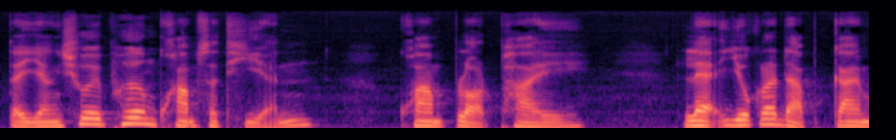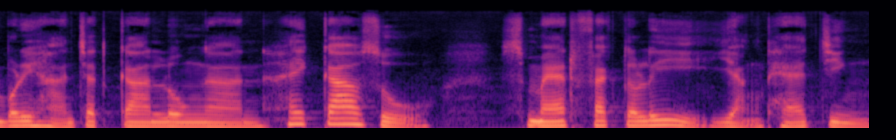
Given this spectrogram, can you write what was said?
แต่ยังช่วยเพิ่มความเสถียร ความปลอดภัย และยกระดับการบริหารจัดการโรงงานให้ก้าวสู่ Smart Factory อย่างแท้จริง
